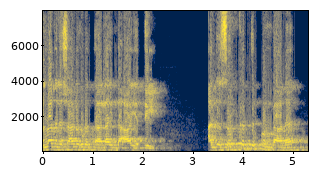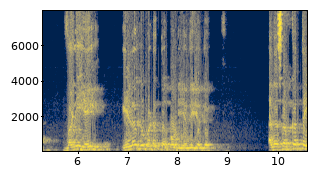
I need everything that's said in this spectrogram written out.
அல்லாஹ் ஷானுகுபத்தால இந்த ஆயத்தில் அந்த சொர்க்கத்திற்குண்டான வழியை இலகுபடுத்தக்கூடியது எது? அந்த சொர்க்கத்தை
